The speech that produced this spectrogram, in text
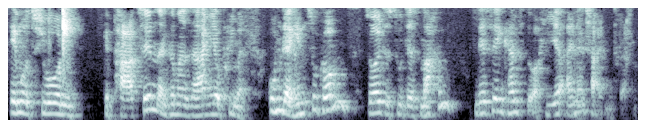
Emotionen gepaart sind, dann kann man sagen, ja prima, um dahin zu kommen, solltest du das machen und deswegen kannst du auch hier eine Entscheidung treffen.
